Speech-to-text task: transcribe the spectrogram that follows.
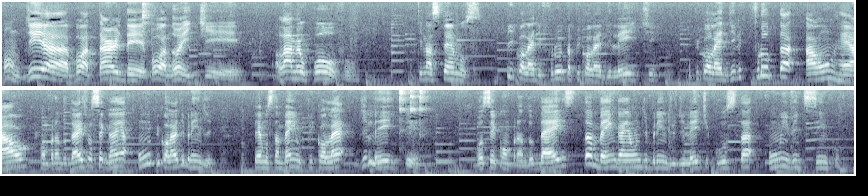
Bom dia, boa tarde, boa noite. Olá, meu povo. Aqui nós temos picolé de fruta, picolé de leite. O picolé de fruta a um real. Comprando 10 você ganha um picolé de brinde. Temos também o picolé de leite. Você comprando 10 também ganha um de brinde. O de leite custa R$ 1,25.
